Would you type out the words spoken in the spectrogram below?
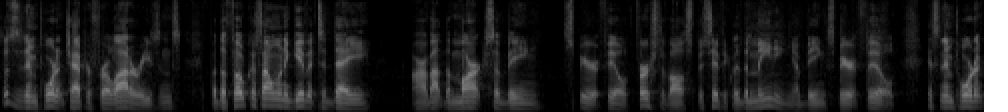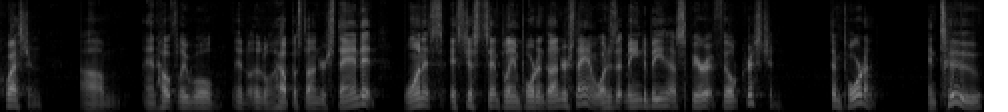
So, this is an important chapter for a lot of reasons, but the focus I want to give it today are about the marks of being spirit filled. First of all, specifically, the meaning of being spirit filled. It's an important question. Um, and hopefully we'll, it'll, it'll help us to understand it. One, it's, it's just simply important to understand what does it mean to be a spirit filled Christian? It's important. And two,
